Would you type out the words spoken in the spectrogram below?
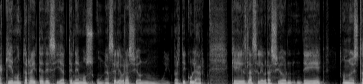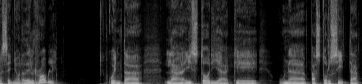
Aquí en Monterrey, te decía, tenemos una celebración muy particular, que es la celebración de Nuestra Señora del Roble. Cuenta la historia que una pastorcita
